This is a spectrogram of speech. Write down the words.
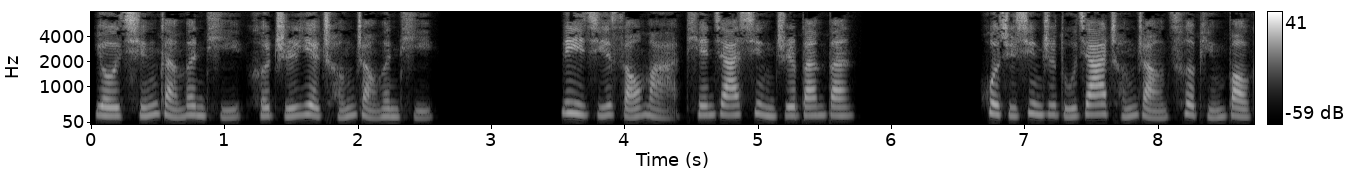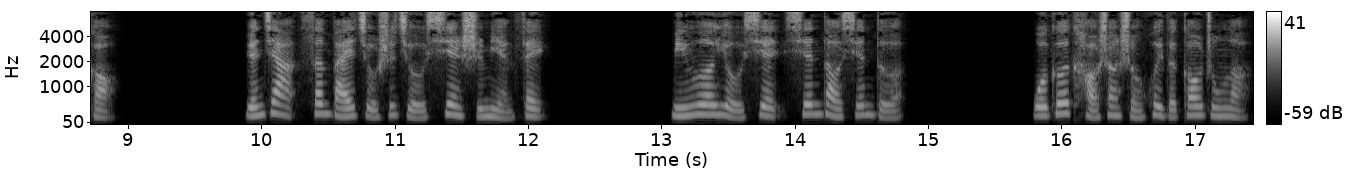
有情感问题和职业成长问题，立即扫码添加杏枝斑斑，获取杏枝独家成长测评报告，原价三百九十九，限时免费，名额有限，先到先得。我哥考上省会的高中了，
